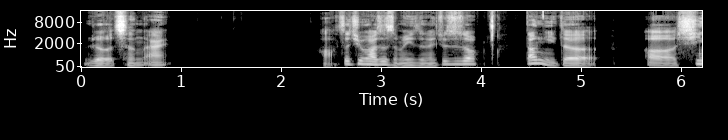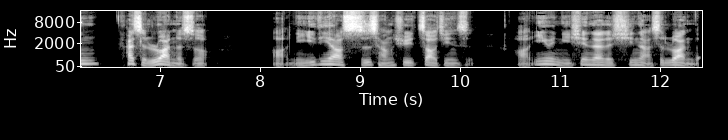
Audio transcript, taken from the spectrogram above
惹尘埃。好，这句话是什么意思呢？就是说，当你的呃心开始乱的时候啊，你一定要时常去照镜子啊，因为你现在的心啊是乱的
